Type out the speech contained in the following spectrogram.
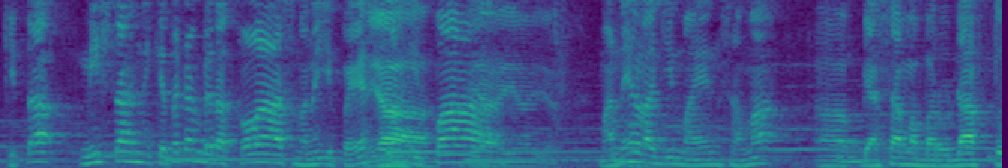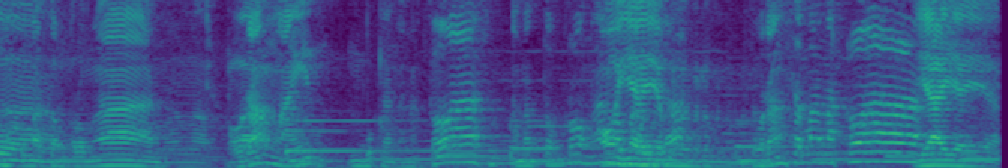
Kita misah nih kita kan beda kelas mana IPS orang IPA ya, ya, ya. mana lagi main sama eh, biasa sama barudak tuh sama tongkrongan. orang main bukan anak kelas sama tongkrongan Oh, iya, iya, bener. orang sama anak kelas. Ya ya ya.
